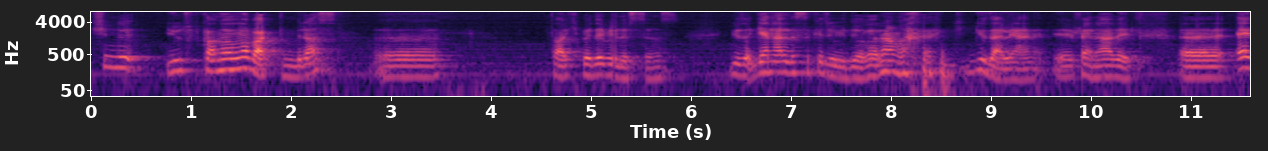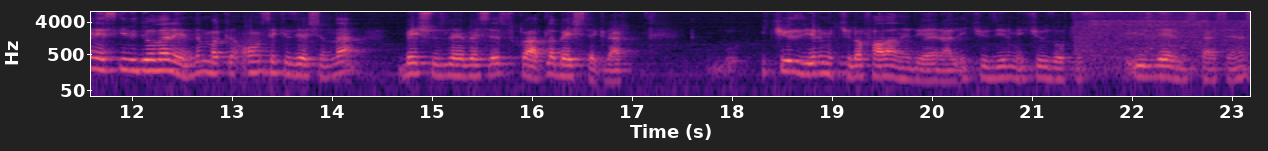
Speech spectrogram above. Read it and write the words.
Şimdi YouTube kanalına baktım biraz. Ee, takip edebilirsiniz. Güzel. Genelde sıkıcı videolar ama güzel yani. E, fena değil. Ee, en eski videolara indim. Bakın 18 yaşında 500 LBS squatla 5 tekrar. Bu 220 kilo falan ediyor herhalde. 220 230. İzleyelim isterseniz.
